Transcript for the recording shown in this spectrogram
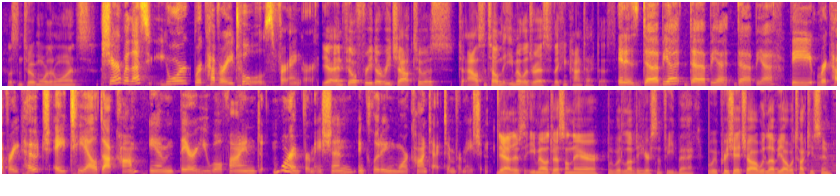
listen to it more than once. Share with us your recovery tools for anger. Yeah, and feel free to reach out to us, to Alison. Tell them the email address so they can contact us. It is www.therecoverycoachatl.com. And there you will find more information, including more contact information. Yeah, there's the email address on there. We would love to hear some feedback. We appreciate y'all. We love y'all. We'll talk to you soon.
